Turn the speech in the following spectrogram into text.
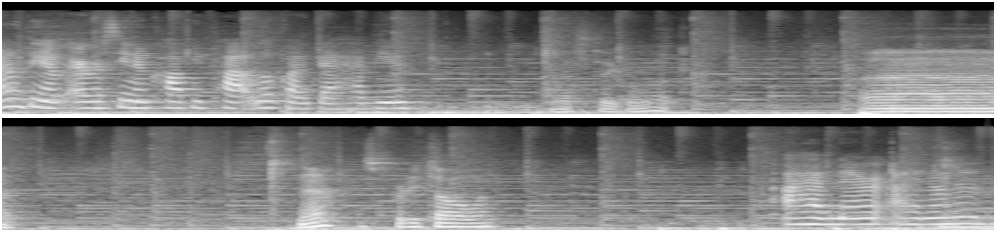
I don't think I've ever seen a coffee pot look like that, have you? Let's take a look. Uh, no, it's a pretty tall one. I have never, I don't know.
